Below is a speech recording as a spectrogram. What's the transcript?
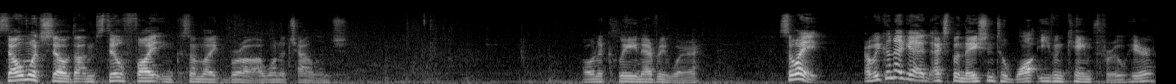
So much so that I'm still fighting because I'm like, bro, I want a challenge. I want to clean everywhere. So wait, are we gonna get an explanation to what even came through here?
